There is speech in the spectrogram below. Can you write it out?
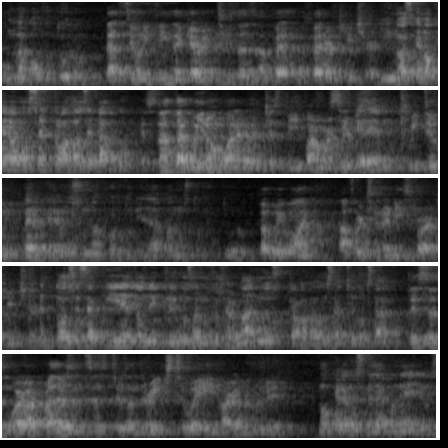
un mejor futuro. That's the only thing that guarantees us a, be- a better future. Y no es que no queramos ser trabajadores de campo, It's not that we don't want to just be farm sí workers. queremos, We do, pero queremos una oportunidad para nuestro futuro. but we want opportunities for our future. Entonces aquí es donde incluimos a nuestros hermanos trabajadores H2A. This is where our brothers and sisters under H2A are included. No queremos pelear con ellos,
